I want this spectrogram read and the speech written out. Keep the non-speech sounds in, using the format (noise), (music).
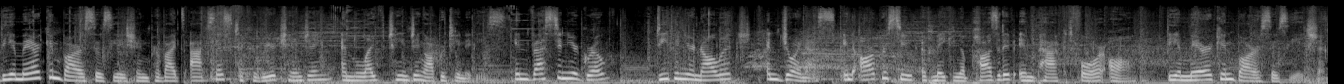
The American Bar Association provides access to career changing and life changing opportunities. Invest in your growth, deepen your knowledge, and join us in our pursuit of making a positive impact for all. The American Bar Association.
